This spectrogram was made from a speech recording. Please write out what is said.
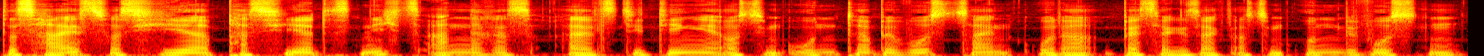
Das heißt, was hier passiert, ist nichts anderes als die Dinge aus dem Unterbewusstsein oder besser gesagt aus dem Unbewussten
